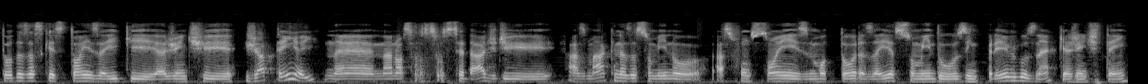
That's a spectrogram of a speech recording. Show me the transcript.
todas as questões aí que a gente já tem aí, né, na nossa sociedade de as máquinas assumindo as funções motoras aí, assumindo os empregos, né, que a gente tem.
